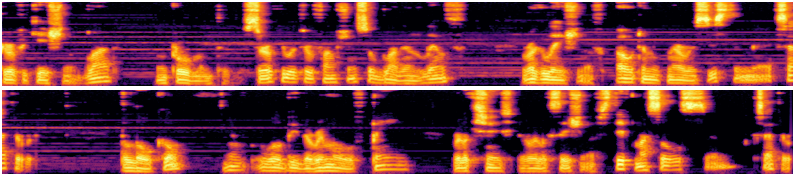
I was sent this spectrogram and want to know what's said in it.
purification of blood, improvement of circulatory functions of blood and lymph, regulation of autonomic nervous system, etc. The local will be the removal of pain, relaxation, relaxation of stiff muscles, etc.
